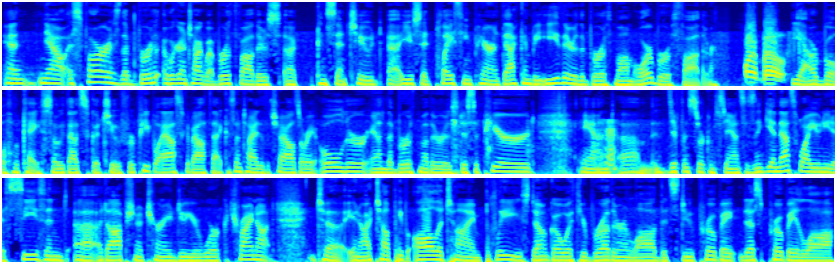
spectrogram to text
And now, as far as the birth, we're going to talk about birth father's uh, consent to. Uh, you said placing parent. That can be either the birth mom or birth father. Or both. Yeah, or both. Okay, so that's good too. For people ask about that because sometimes the child's already older and the birth mother has disappeared, and um, different circumstances. And again, that's why you need a seasoned uh, adoption attorney to do your work. Try not to, you know, I tell people all the time, please don't go with your brother-in-law that's do probate, does probate law,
